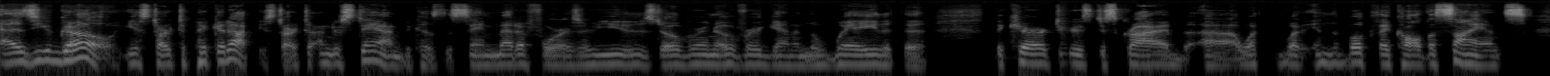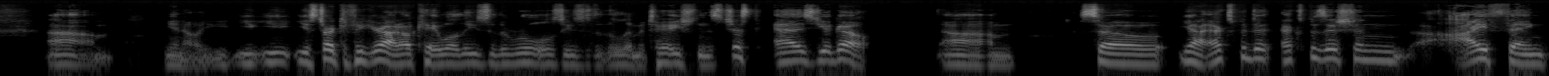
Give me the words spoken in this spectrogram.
as you go. You start to pick it up. You start to understand because the same metaphors are used over and over again in the way that the the characters describe uh, what what in the book they call the science. Um, you know you, you you start to figure out okay well these are the rules these are the limitations just as you go. Um, so yeah expo- exposition i think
